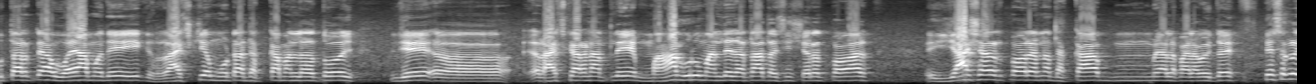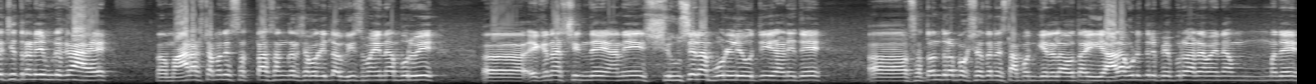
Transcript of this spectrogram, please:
उतरत्या वयामध्ये एक राजकीय मोठा धक्का मानला जातो जे राजकारणातले महागुरू मानले जातात. असे शरद पवार या शरद पवार यांना धक्का मिळायला पाहायला मिळतोय. हे सगळं चित्र नेमकं काय आहे? महाराष्ट्रामध्ये सत्ता संघर्ष बघितला. वीस महिन्यापूर्वी एकनाथ शिंदे यांनी शिवसेना फोडली होती आणि ते स्वतंत्र पक्ष त्यांनी स्थापन केलेला होता. याला कुठेतरी फेब्रुवारी महिन्यामध्ये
